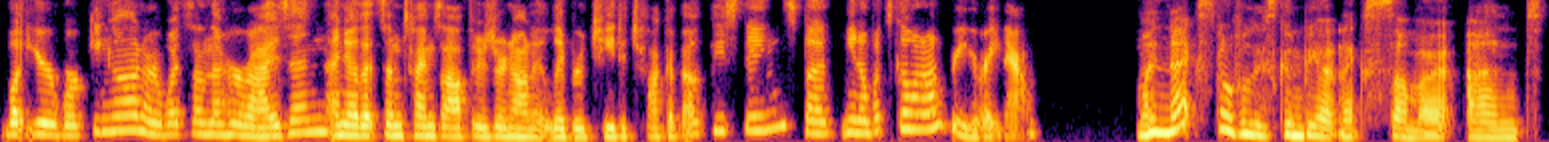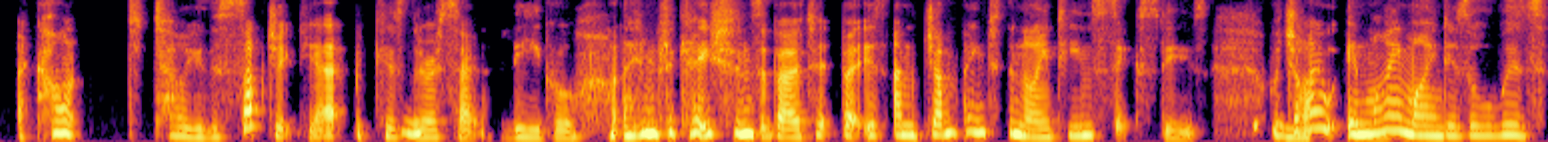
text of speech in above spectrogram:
what you're working on or what's on the horizon? I know that sometimes authors are not at liberty to talk about these things, but you know, what's going on for you right now? My next novel is going to be out next summer, and I can't tell you the subject yet because mm-hmm. there are certain legal implications about it. But I'm jumping to the 1960s, which mm-hmm. I, in my mind, is always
